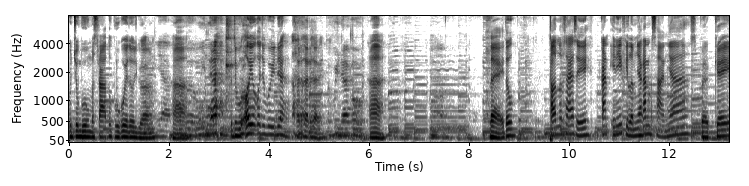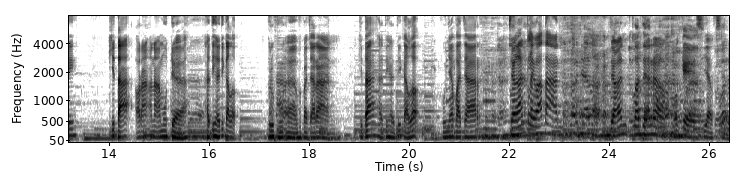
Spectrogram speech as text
Kucumbu Mesra tuh buku itu juga ya Hah. Bu Indah Kucumbu, oh iya Kucumbu Indah Sorry sorry sorry Bu Indahku Nah. Nah, itu kalau menurut saya sih, kan ini filmnya kan pesannya sebagai kita orang anak muda hati-hati kalau berhubung eh, berpacaran. Kita hati-hati kalau punya pacar. Jangan kelewatan. Jangan keluar dalam. Oke, siap, siap.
